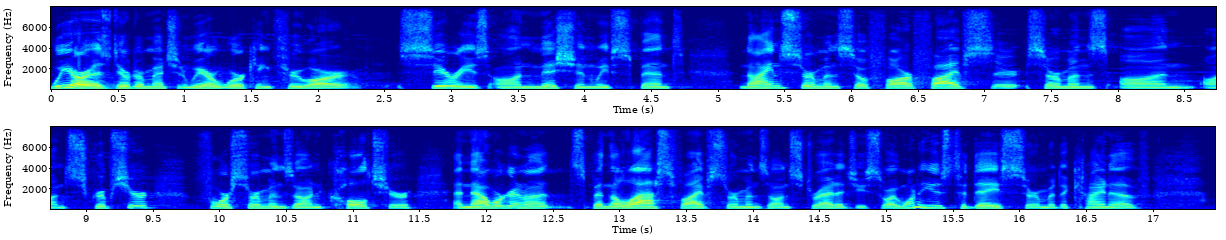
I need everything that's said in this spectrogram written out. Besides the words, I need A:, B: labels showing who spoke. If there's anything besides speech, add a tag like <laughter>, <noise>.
A: we are, as Deirdre mentioned, we are working through our series on mission. We've spent nine sermons so far, five ser- sermons on, on scripture, four sermons on culture, and now we're going to spend the last five sermons on strategy. So I want to use today's sermon to kind of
